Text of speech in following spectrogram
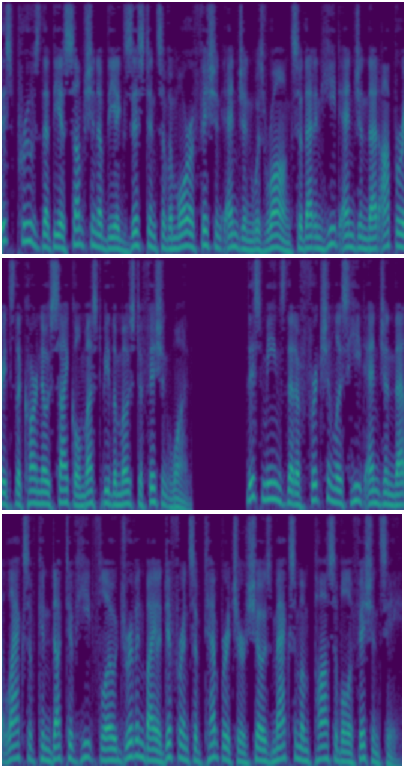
This proves that the assumption of the existence of a more efficient engine was wrong so that an heat engine that operates the Carnot cycle must be the most efficient one. This means that a frictionless heat engine that lacks of conductive heat flow driven by a difference of temperature shows maximum possible efficiency.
